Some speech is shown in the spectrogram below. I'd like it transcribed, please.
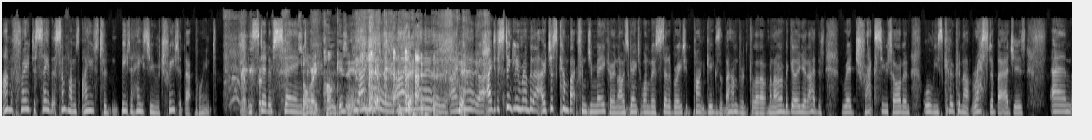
I'm afraid to say that sometimes I used to beat a hasty retreat at that point instead of staying. It's not to, very punk, is it? yeah, I know, I know, I know. I distinctly remember that. I had just come back from Jamaica and I was going to one of those celebrated punk gigs at the Hundred Club. And I remember going in, I had this red tracksuit on and all these coconut Rasta badges. And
